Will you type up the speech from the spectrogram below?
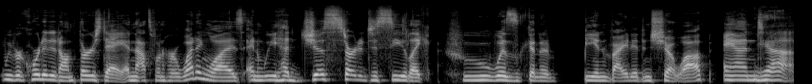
we recorded it on Thursday and that's when her wedding was and we had just started to see like who was going to be invited and show up and yeah.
